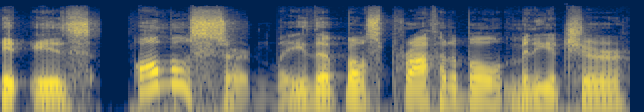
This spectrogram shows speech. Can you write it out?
It is almost certainly the most profitable miniature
